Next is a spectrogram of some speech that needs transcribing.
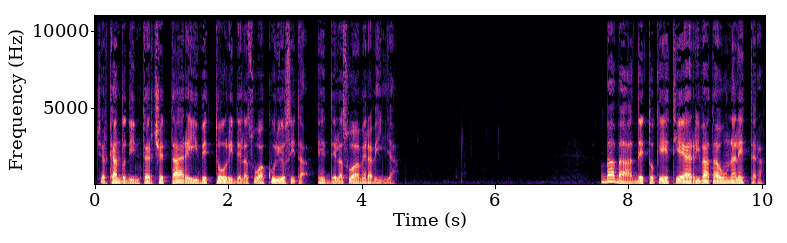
cercando di intercettare i vettori della sua curiosità e della sua meraviglia. Baba ha detto che ti è arrivata una lettera.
